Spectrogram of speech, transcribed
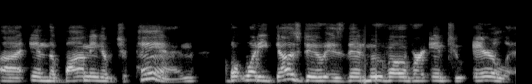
uh, in the bombing of Japan. But what he does do is then move over into airlift.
